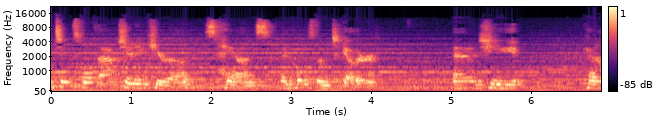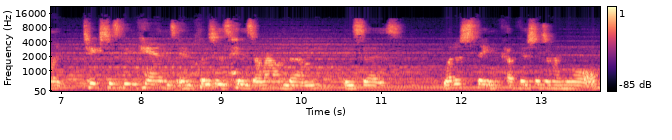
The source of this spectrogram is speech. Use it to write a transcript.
He takes both Afton and Kira's hands and holds them together. And he kind of like takes his big hands and places his around them and says, "Let us think of this as a renewal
